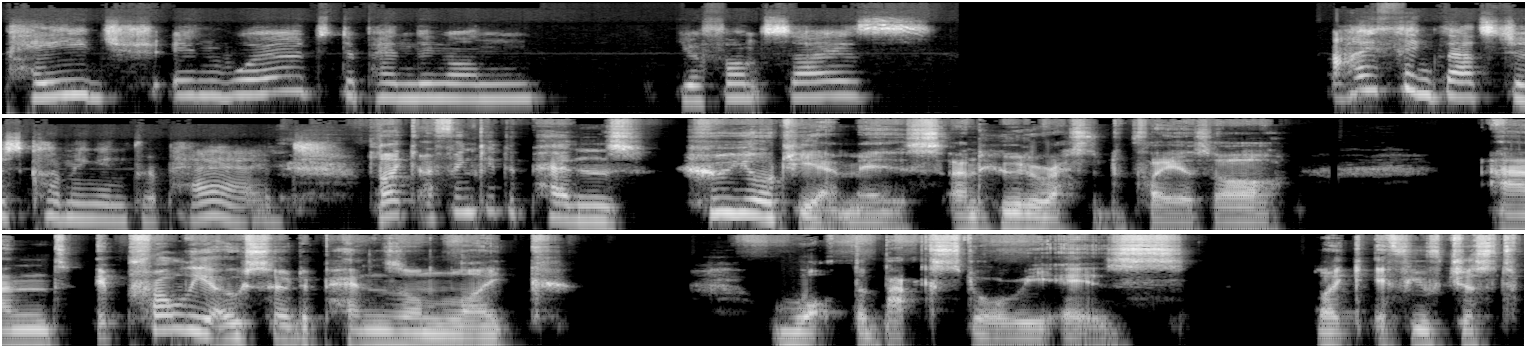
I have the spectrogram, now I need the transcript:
page in Word, depending on your font size. I think that's just coming in prepared. Like, I think it depends who your GM is and who the rest of the players are. And it probably also depends on, like, what the backstory is. Like, if you've just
